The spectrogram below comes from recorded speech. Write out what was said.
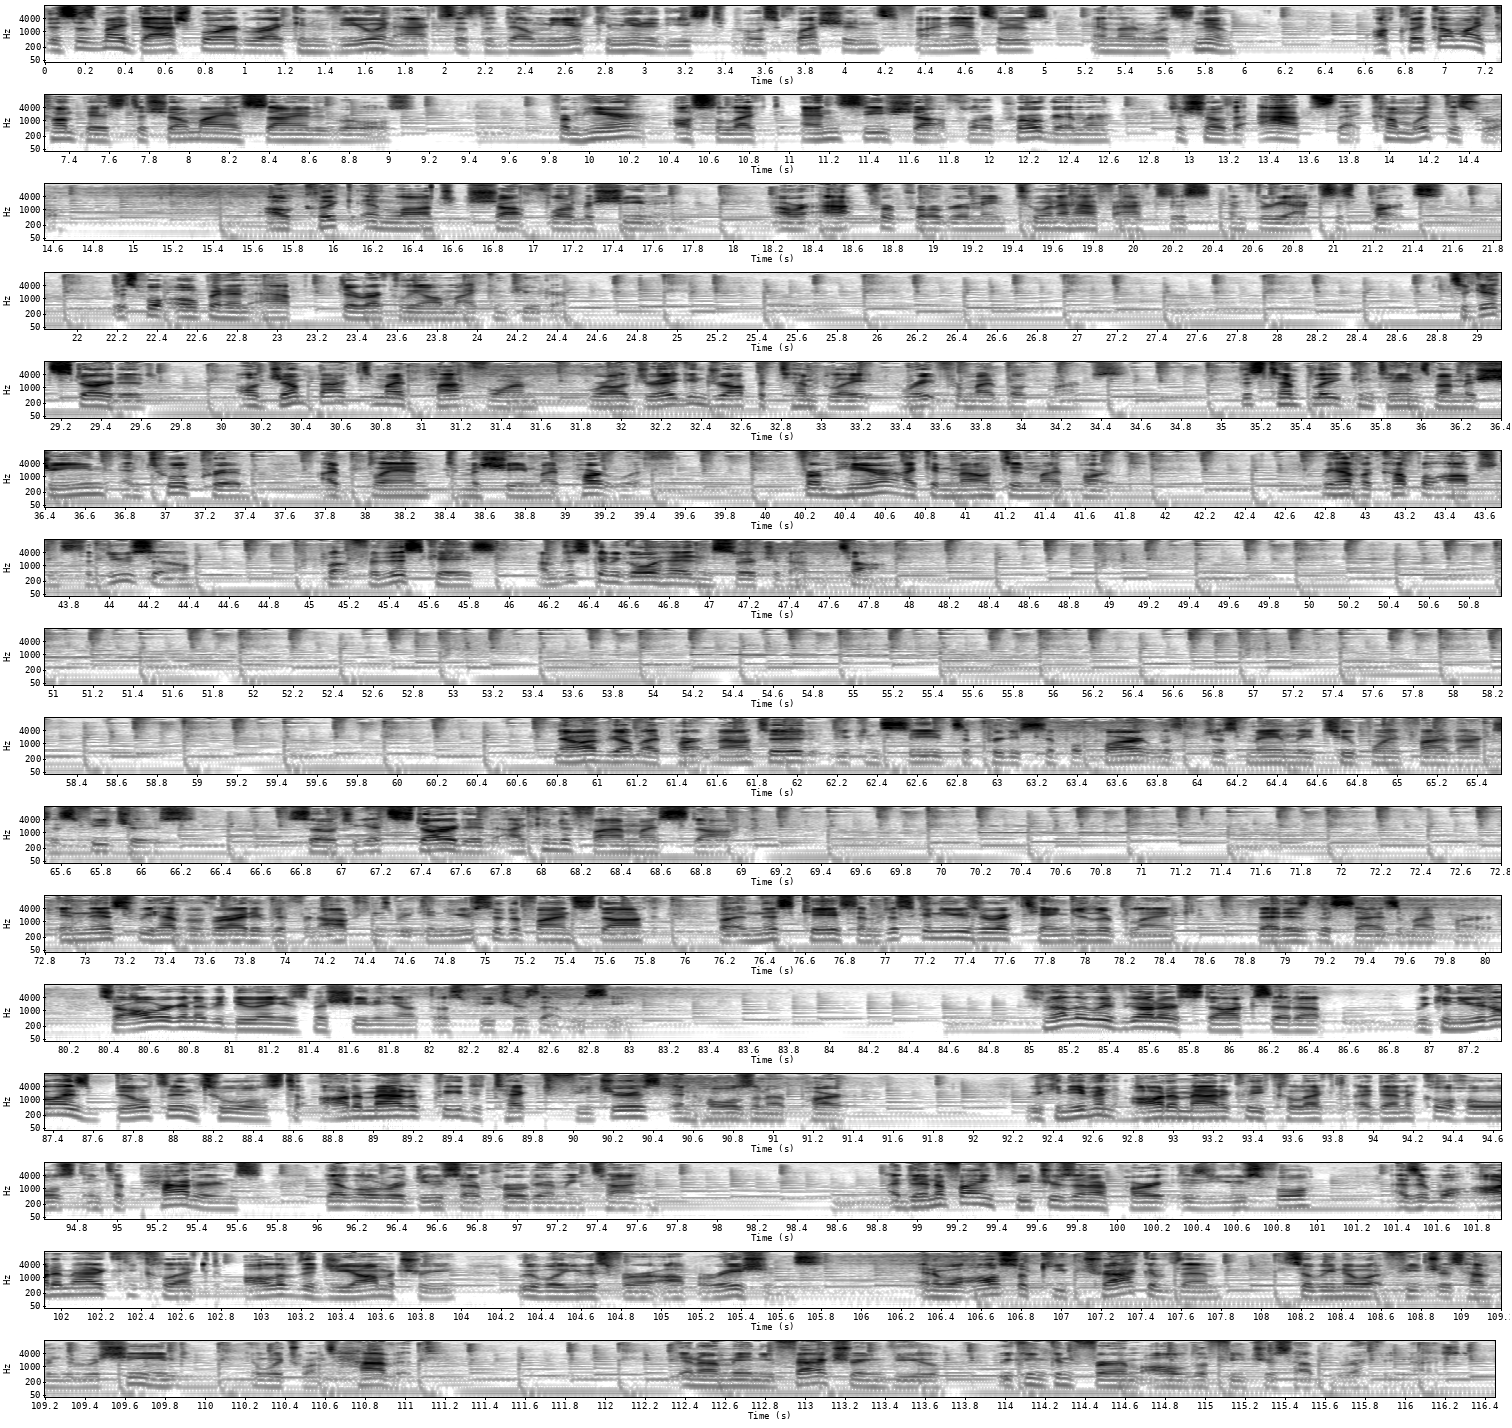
This is my dashboard where I can view and access the Delmia communities to post questions, find answers, and learn what's new. I'll click on my compass to show my assigned roles. From here, I'll select NC Shop Floor Programmer to show the apps that come with this role. I'll click and launch Shop Floor Machining, our app for programming 2.5 axis and 3 axis parts. This will open an app directly on my computer. To get started, I'll jump back to my platform where I'll drag and drop a template right from my bookmarks. This template contains my machine and tool crib I plan to machine my part with. From here, I can mount in my part. We have a couple options to do so, but for this case, I'm just going to go ahead and search it at the top. Now I've got my part mounted, you can see it's a pretty simple part with just mainly 2.5 axis features. So to get started, I can define my stock. In this, we have a variety of different options we can use to define stock, but in this case, I'm just going to use a rectangular blank that is the size of my part. So all we're going to be doing is machining out those features that we see. So now that we've got our stock set up, we can utilize built-in tools to automatically detect features and holes in our part. We can even automatically collect identical holes into patterns that will reduce our programming time. Identifying features in our part is useful as it will automatically collect all of the geometry we will use for our operations, and it will also keep track of them so we know what features have been machined and which ones haven't. In our manufacturing view, we can confirm all of the features have been recognized.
